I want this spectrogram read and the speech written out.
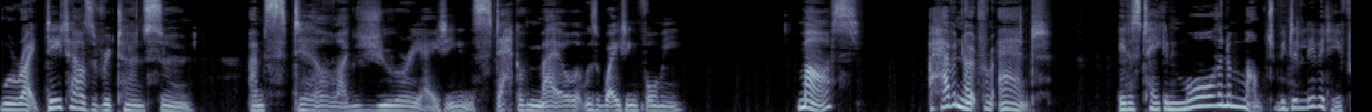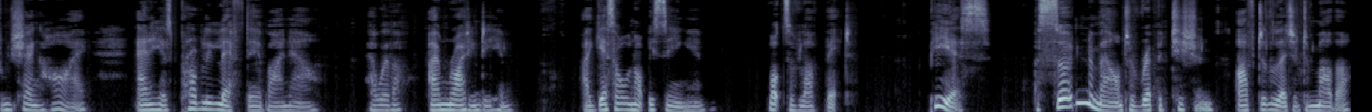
Will write details of return soon. I'm still luxuriating in the stack of mail that was waiting for me. Mass. I have a note from Ant. It has taken more than a month to be delivered here from Shanghai, and he has probably left there by now. However, I am writing to him. I guess I will not be seeing him. Lots of love, Bet. P.S a certain amount of repetition after the letter to Mother,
